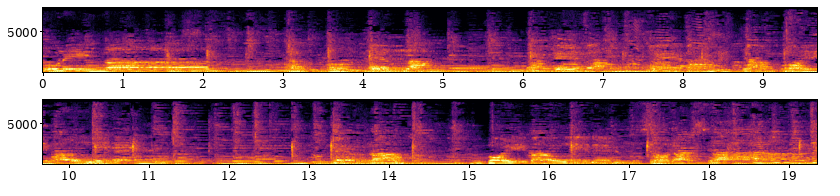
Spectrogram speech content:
kuningas? Hän on Herra, näkevä, hyvä ja voimallinen. Herra, voimallinen sodassa. Hän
